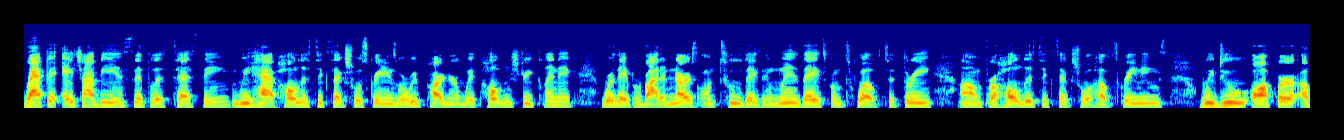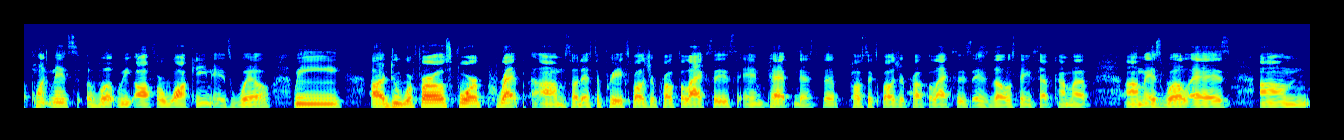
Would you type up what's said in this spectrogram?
rapid HIV and syphilis testing. We have holistic sexual screenings where we partner with Holton Street Clinic, where they provide a nurse on Tuesdays and Wednesdays from 12 to 3 um, for holistic sexual health screenings. We do offer appointments, but we offer walk-in as well. We uh, do referrals for PrEP, um, so that's the pre-exposure prophylaxis, and PEP, that's the post-exposure prophylaxis, as those things have come up, um, as well as um,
